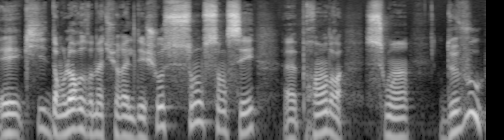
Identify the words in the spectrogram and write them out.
et qui, dans l'ordre naturel des choses, sont censés prendre soin de vous.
